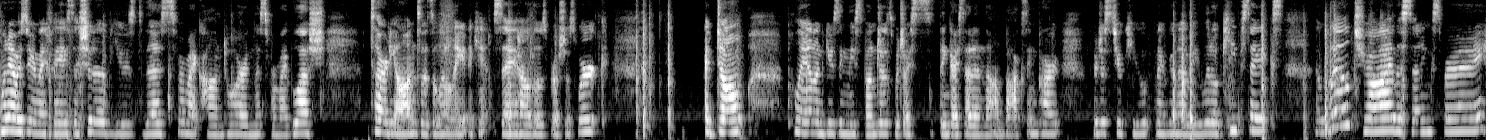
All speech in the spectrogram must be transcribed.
when I was doing my face, I should have used this for my contour and this for my blush. It's already on, so it's a little late. I can't say how those brushes work. I don't plan on using these sponges, which I think I said in the unboxing part. They're just too cute. They're gonna be little keepsakes. I will try the setting spray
